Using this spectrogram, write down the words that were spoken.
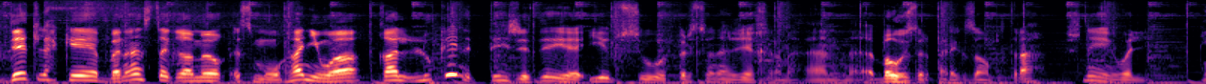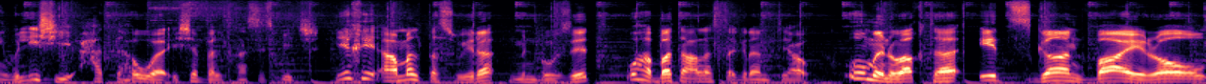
بدات الحكاية بان instagrammeur اسمه هانيوا قال لو كان التاج هذايا يلبسوا personnage اخر مثلا Bowser par exemple تراه؟ شنو يولي؟ يولي شي حتى هو يشبه ال princesse Peach يا أخي عمل تصويره من Bowsette وهبطها على الإنستغرام تاعو. ومن وقتها it's gone viral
